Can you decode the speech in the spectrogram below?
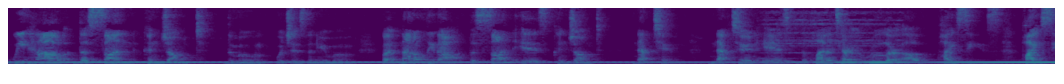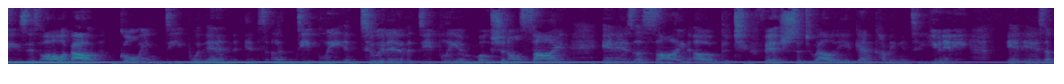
We have the sun conjunct the moon, which is the new moon. But not only that, the sun is conjunct Neptune. Neptune is the planetary ruler of Pisces. Pisces is all about going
